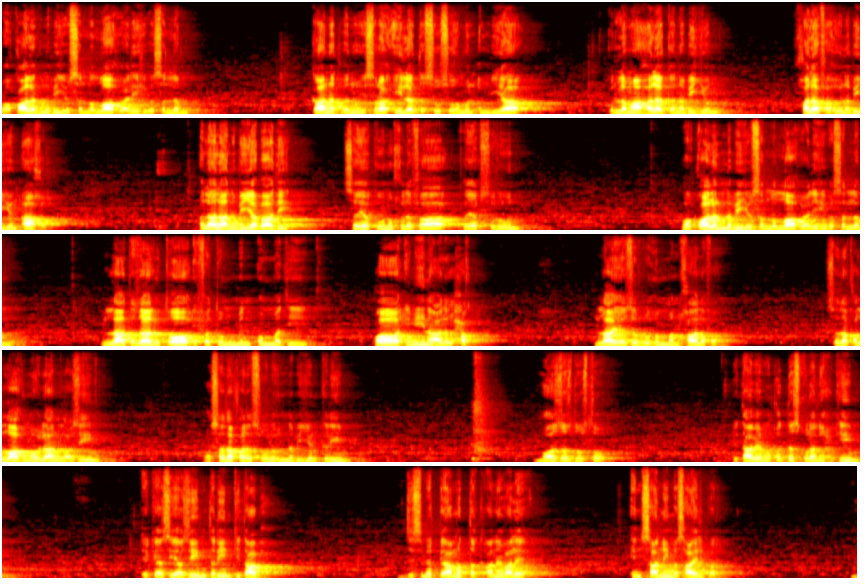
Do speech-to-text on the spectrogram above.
وقال النبی صلی اللہ علیہ وسلم کانت بنو اسرا تسوسحم الانبیاء علامہ حلق نبی خلف نبی آخر. علالہ نبی آبادی سیقون خلفاء فیق سرون وقال النبی صلی اللہ علیہ وسلم، لا تزال طائفتم من امتی قائمین علی الحق، لا يضرهم من خالفهم. صدق اللہ مولان العظیم و صدق رسول النبی الکریم۔ معزز دوستوں کتاب مقدس قرآن حکیم ایک ایسی عظیم ترین کتاب ہے، جس میں قیامت تک آنے والے انسانی مسائل پر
